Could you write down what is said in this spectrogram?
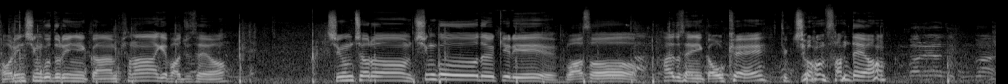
어린 친구들이니까 편안하게 봐주세요. 지금처럼 친구들끼리 와서 해도 되니까 오케이. 득점 3대 0. 분발해야지 분발.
